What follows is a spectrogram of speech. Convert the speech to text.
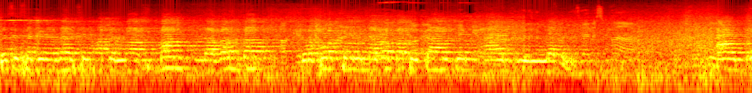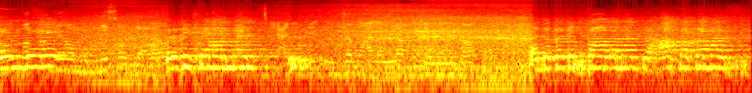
This is a generation happened last month, November, the report came in November 2011. And in the British government, and the British Parliament, the of Commons,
